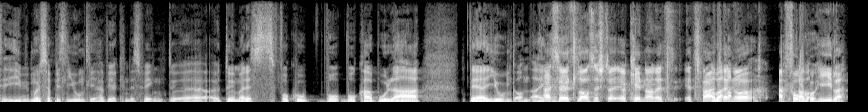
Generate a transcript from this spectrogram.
Die- Ich muss ein bisschen jugendlicher wirken, deswegen tu- äh, tue ich mir das Vokabular der Jugend aneignen. Also jetzt lass ich da, okay, nein, jetzt, jetzt fahrt Aber- da noch ein Fokuhila.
